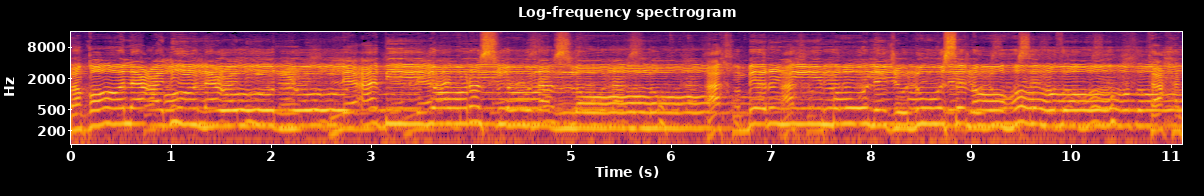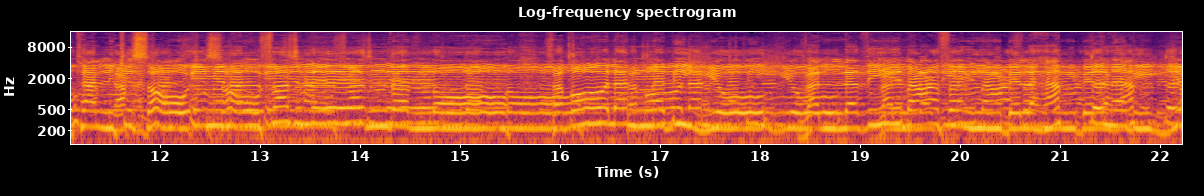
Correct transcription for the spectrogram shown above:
فقال علي لأبي يا رسول الله أخبرني مول جلوسنا هذا تحت الكساء من الفضل عند الله. فقال النبي والذي بعثني بالحق نبيا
